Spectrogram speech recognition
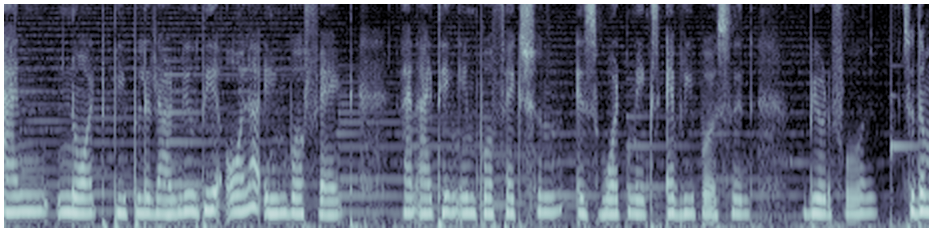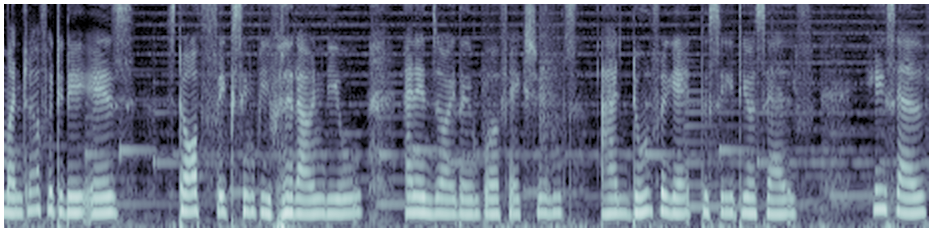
and not people around you. They all are imperfect, and I think imperfection is what makes every person beautiful. So, the mantra for today is stop fixing people around you and enjoy the imperfections. And don't forget to say to yourself, Hey, self,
